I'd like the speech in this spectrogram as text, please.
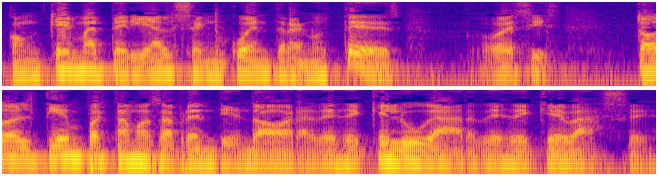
con qué material se encuentran ustedes. Vos decís, todo el tiempo estamos aprendiendo. Ahora, ¿desde qué lugar? ¿Desde qué base?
